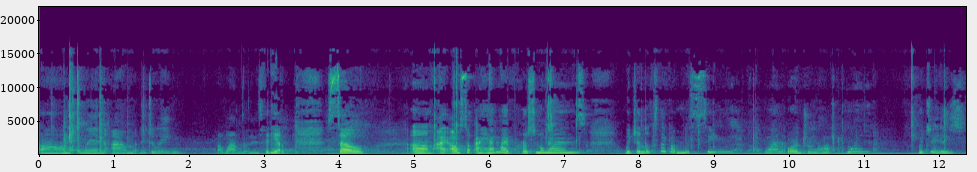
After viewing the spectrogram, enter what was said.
um, when i'm doing while i'm doing this video. So um, i also i have my personal ones which it looks like I'm missing one or dropped one, which is,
